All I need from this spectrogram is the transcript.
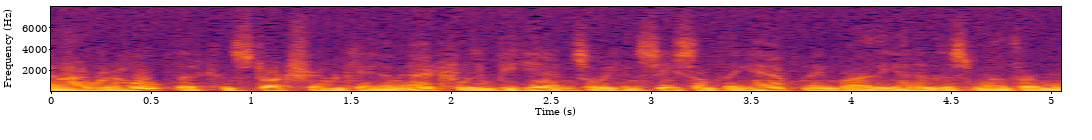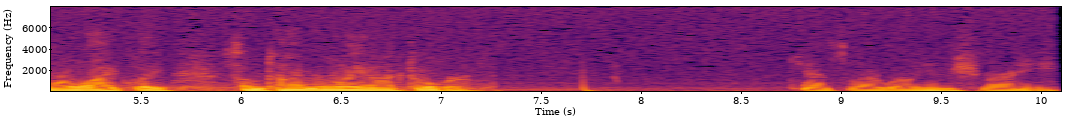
And I would hope that construction can actually begin so we can see something happening by the end of this month or more likely sometime early in October. Chancellor William Schmerne.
